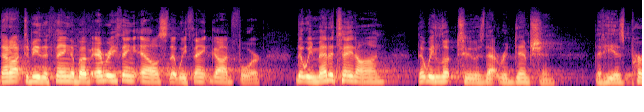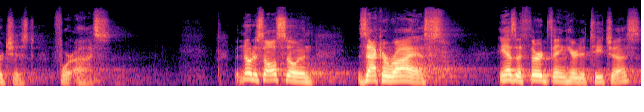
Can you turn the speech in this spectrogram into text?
That ought to be the thing above everything else that we thank God for, that we meditate on, that we look to is that redemption that he has purchased for us. But notice also in Zacharias, he has a third thing here to teach us.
